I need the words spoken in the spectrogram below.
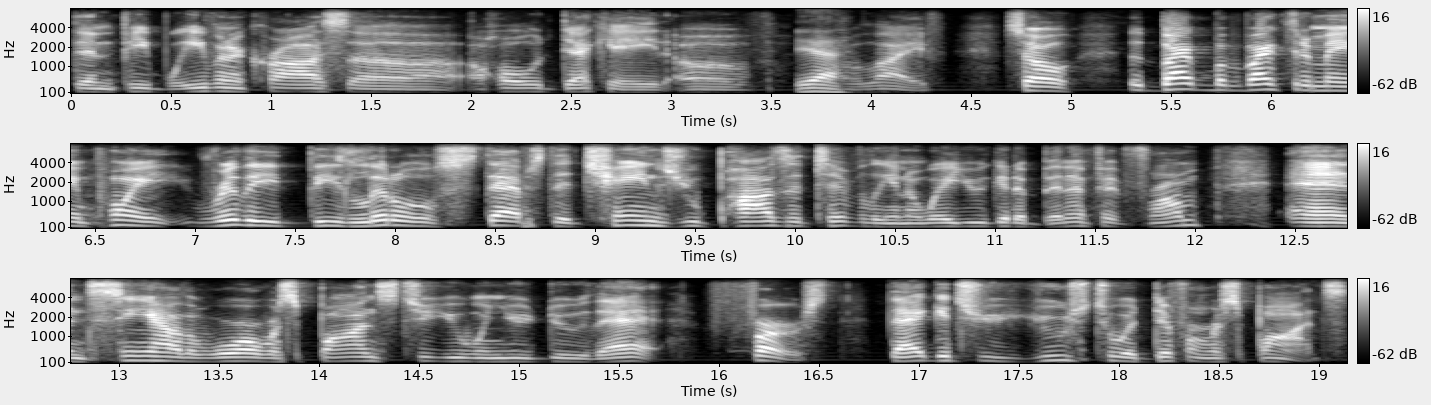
than people, even across uh, a whole decade of, yeah. of life. So back back to the main point, really these little steps that change you positively in a way you get a benefit from, and seeing how the world responds to you when you do that first, that gets you used to a different response,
